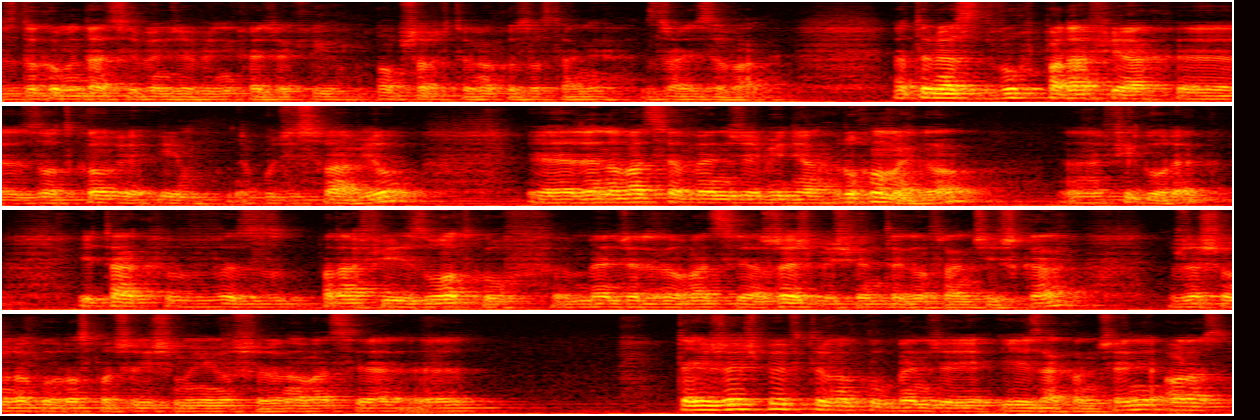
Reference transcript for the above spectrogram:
Z dokumentacji będzie wynikać, jaki obszar w tym roku zostanie zrealizowany. Natomiast w dwóch parafiach, e, Złotkowie i Budzisławiu, e, renowacja będzie mienia ruchomego, figurek. I tak w parafii Złotków będzie renowacja rzeźby świętego Franciszka. W zeszłym roku rozpoczęliśmy już renowację e, tej rzeźby, w tym roku będzie je- jej zakończenie oraz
